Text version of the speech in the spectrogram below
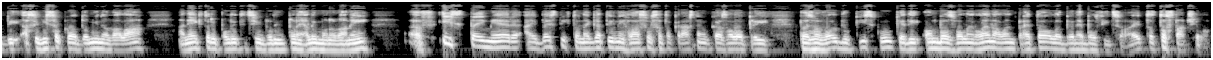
by asi vysoko dominovala a niektorí politici boli úplne eliminovaní v istej miere aj bez týchto negatívnych hlasov sa to krásne ukázalo pri povedzme voľbu Kisku, kedy on bol zvolen len a len preto, lebo nebol Fico. Aj? To, to stačilo.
